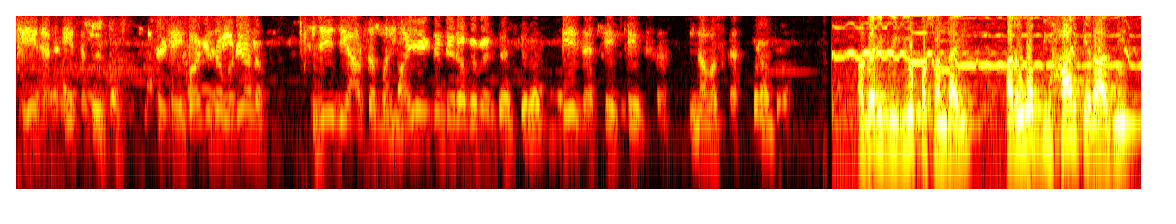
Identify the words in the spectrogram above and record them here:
ठीक है ठीक है। बाकी सब बढ़िया ना? जी जी आप सब बढ़िया। आइए एक दिन डेरा पे बैठते हैं इसके बाद। ठीक है ठीक ठीक सर। नमस्कार। प्रणाम प्रणाम। अगर ये वीडियो पसंद आई और वह बिहार के राजनीति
